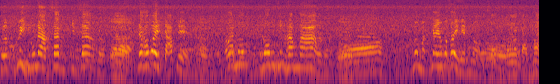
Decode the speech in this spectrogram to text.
เออคุยหิวน้ำซักกินซักเนาะเออ แล้วเขาไม่ให้จับเนี่ยเออเพราะว่านมนมเพิ่งทำมาโอ้นมหมักใหญ่เขาไม่เคยเห็นเนาะศัลยกรรมมา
